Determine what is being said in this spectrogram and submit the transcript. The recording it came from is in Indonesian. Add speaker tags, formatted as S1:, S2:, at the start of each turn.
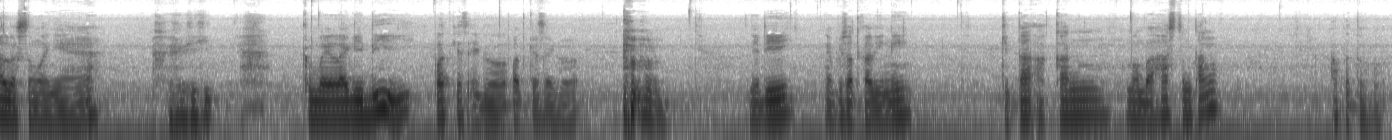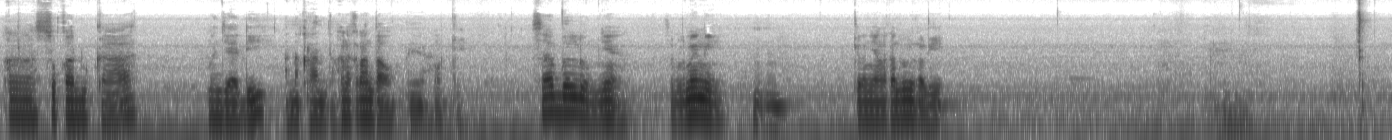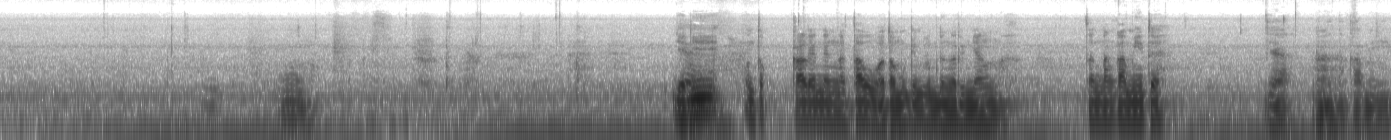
S1: Halo semuanya. Kembali lagi di
S2: podcast ego
S1: podcast Ego. Jadi, episode kali ini kita akan membahas tentang
S2: apa tuh
S1: eh, suka duka menjadi
S2: anak rantau
S1: anak rantau.
S2: iya
S1: Oke. Sebelumnya, sebelumnya nih,
S2: Mm-mm.
S1: kita nyalakan dulu kali. Hmm. Jadi untuk kalian yang nggak tahu atau mungkin belum dengerin yang tentang kami itu ya,
S2: ya tentang kami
